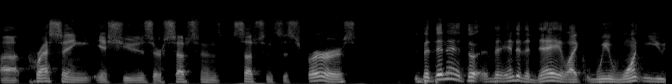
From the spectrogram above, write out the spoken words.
uh, pressing issues or substance substances first. But then at the, the end of the day, like we want you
